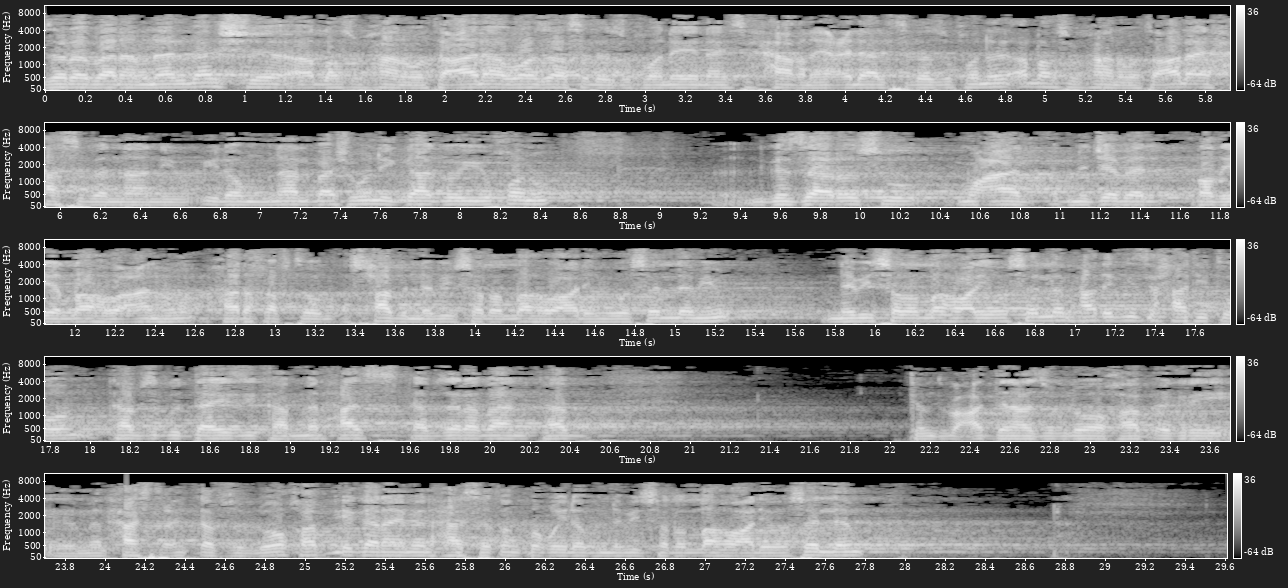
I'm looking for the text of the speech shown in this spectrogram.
ዘረባና ምናልባሽ ኣላ ስብሓን ወተላ ዋዛ ስለ ዝኾነ ናይ ሰሓቕ ናይ ዕላል ስለ ዝኾነ ኣላ ስብሓን ወላ ኣይሓስበናን እዩ ኢሎም ምናልባሽ እውን ይጋገዩ ይኾኑ ንገዛእ ርእሱ ሙዓዝ እብኒ ጀበል ረድ ላ ን ሓደ ካብቶም ኣስሓብ ነቢ ለ ላ ለ ወሰለም እዩ ነቢ ለ ላ ለ ወሰለም ሓደ ግዜ ሓቲትዎም ካብዚ ጉዳይ እዚ ካብ መልሓስ ካብ ዘረባን ካብ ከም ዓድና ዝብልዎ ካብ እግሪ መልሓስ ትዕንቀፍ ዝብልዎ ካብ ጌጋ ናይ መልሓስ ተጠንቀቑ ኢሎም ነቢ ለ ላ ለ ወሰለም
